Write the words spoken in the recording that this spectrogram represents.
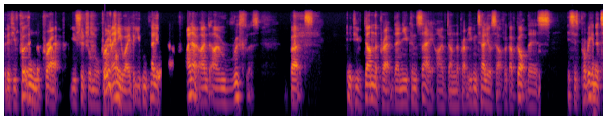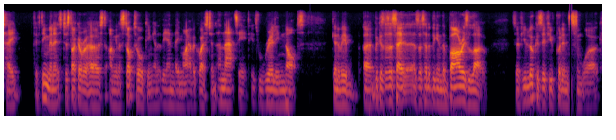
But if you've put in the prep, you should feel more calm anyway. But you can tell yourself, I know I'm, I'm ruthless, but if you've done the prep, then you can say, I've done the prep. You can tell yourself, look, I've got this. This is probably going to take 15 minutes, just like I rehearsed. I'm going to stop talking, and at the end, they might have a question, and that's it. It's really not going to be uh, because, as I say, as I said at the beginning, the bar is low. So if you look as if you've put in some work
